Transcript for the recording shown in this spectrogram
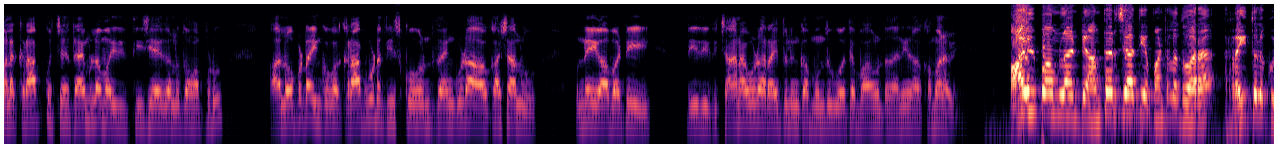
మన క్రాప్కి వచ్చే టైంలో మరి ఇది తీసేయగలుగుతాం అప్పుడు. ఆ లోపల ఇంకొక క్రాప్ కూడా తీసుకోవడానికి కూడా అవకాశాలు ఉన్నాయి కాబట్టి ఇది చాలా కూడా రైతులు ఇంకా ముందుకు పోతే బాగుంటుందని ఒక మనవి. ఆయిల్ పామ్ లాంటి అంతర్జాతీయ పంటల ద్వారా రైతులకు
